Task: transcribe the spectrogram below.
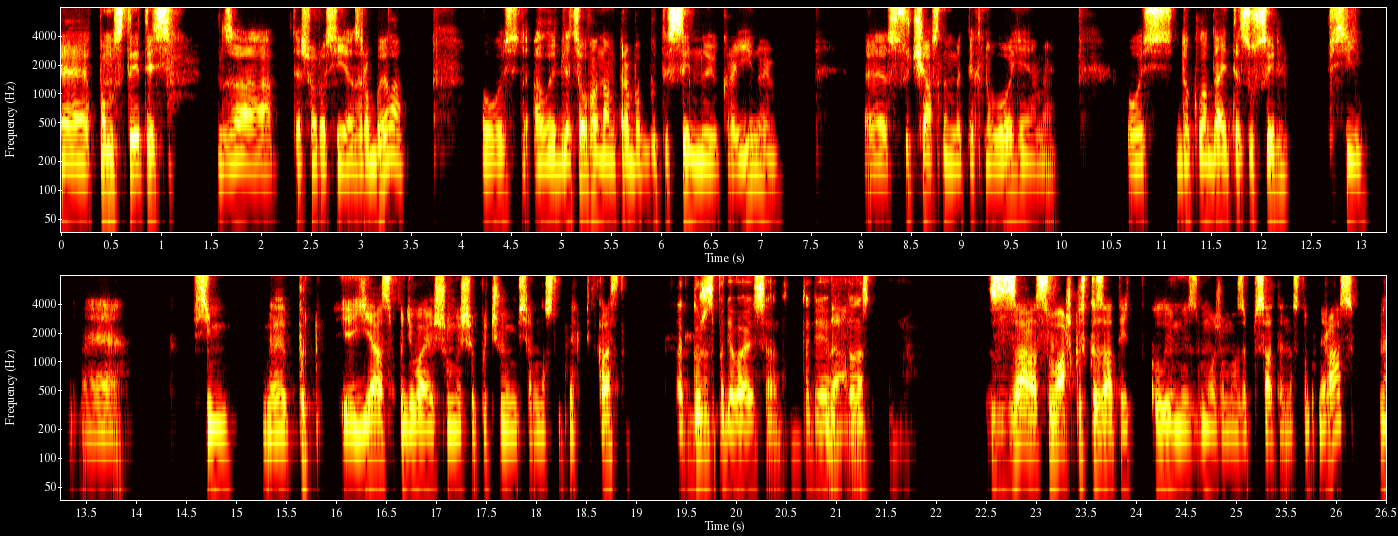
е, помститись за те, що Росія зробила. Ось, але для цього нам треба бути сильною країною е, з сучасними технологіями. Ось докладайте зусиль всі. Е, всім. Е, я сподіваюся, що ми ще почуємося в наступних підкастах. Так дуже сподіваюся. Тоді да. до нас зараз важко сказати, коли ми зможемо записати наступний раз, е,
